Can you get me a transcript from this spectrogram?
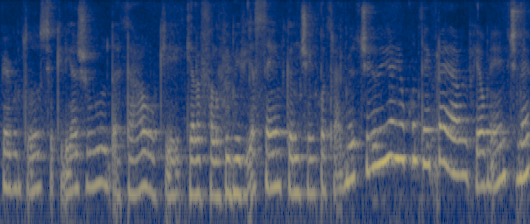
perguntou se eu queria ajuda tal, que, que ela falou que me via sempre, que eu não tinha encontrado meu tio, e aí eu contei para ela, realmente, né,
